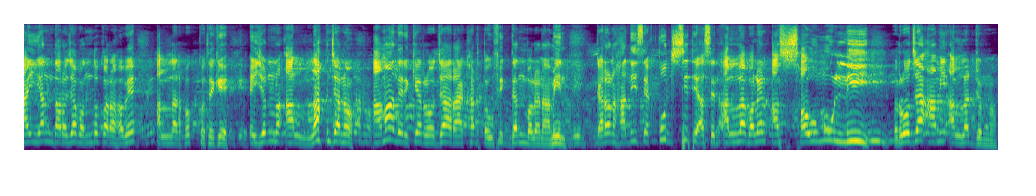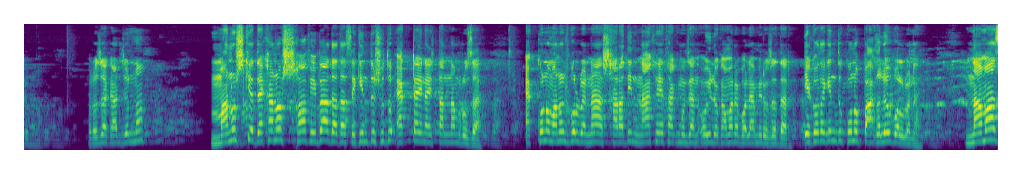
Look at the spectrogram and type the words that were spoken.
রাইয়ান দরজা বন্ধ করা হবে আল্লাহর পক্ষ থেকে। এই জন্য আল্লাহ যেন আমাদেরকে রোজা রাখার তৌফিক দেন বলেন, আমিন। কারণ হাদিসে কুদ্সিতে আছেন, আল্লাহ বলেন আসৌমুলি রোজা আমি আল্লাহর জন্য। রোজা কার জন্য? মানুষকে দেখানোর সব ইবাদত আছে, কিন্তু শুধু একটাই নাই, তার নাম রোজা। এক কোনো মানুষ বলবে, না, সারাদিন না খেয়ে থাকব যান ওই লোক আমারে বলে আমি রোজাদার। এ কথা কিন্তু কোনো পাগলেও বলবে না। নামাজ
